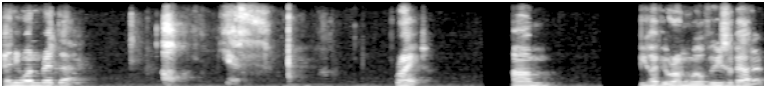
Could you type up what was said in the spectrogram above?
anyone read that? Oh, yes. Great. Um, you have your own worldviews about it,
